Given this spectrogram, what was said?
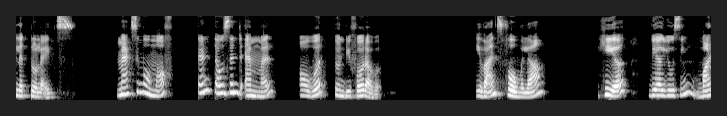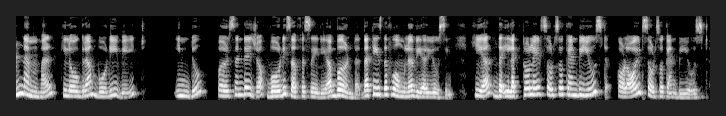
electrolytes. Maximum of 10,000 ml over 24 hour. Evans formula. Here we are using 1 ml kilogram body weight into percentage of body surface area burned. That is the formula we are using. Here the electrolytes also can be used, colloids also can be used.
